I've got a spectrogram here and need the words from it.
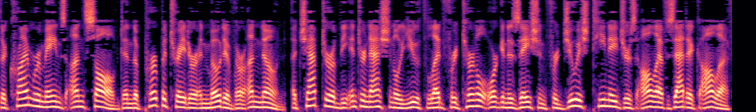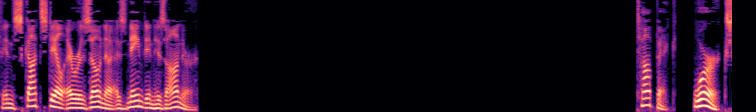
The crime remains unsolved and the perpetrator and motive are unknown. A chapter of the International Youth led fraternal organization for Jewish teenagers Aleph Tzadik Aleph in Scottsdale, Arizona is named in his honor. Works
